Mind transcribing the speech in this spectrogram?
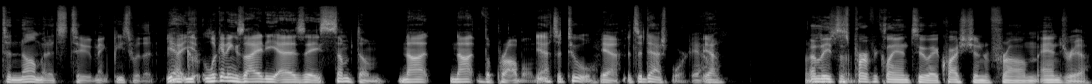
to numb it; it's to make peace with it. Yeah. And You look at anxiety as a symptom, not not the problem. yeah, it's a tool. Yeah. it's a dashboard. Yeah, Yeah. That leads us perfectly into a question from Andrea.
